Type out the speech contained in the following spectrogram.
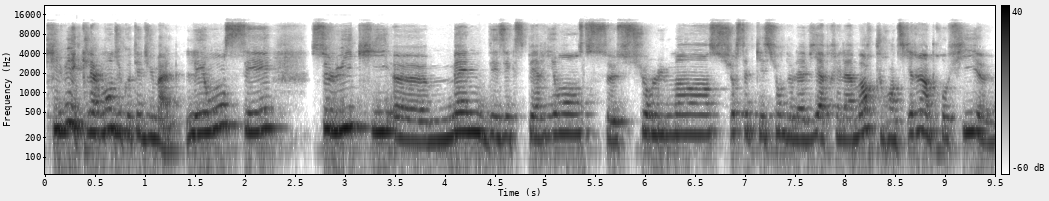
qui lui est clairement du côté du mal. Léon, c'est celui qui euh, mène des expériences sur l'humain, sur cette question de la vie après la mort pour en tirer un profit euh,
